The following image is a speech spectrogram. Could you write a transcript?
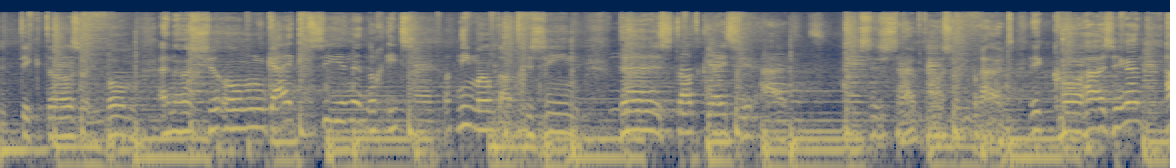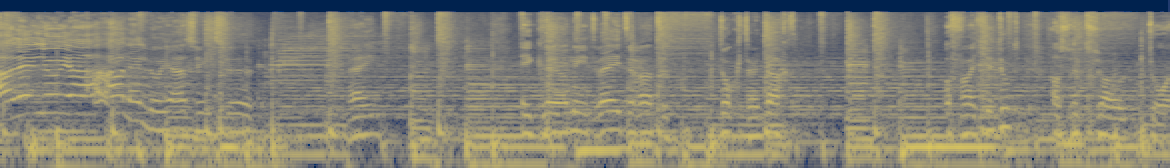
Ze tikt als een bom. En als je omkijkt, zie je net nog iets wat niemand had gezien. De stad kleedt zich uit. Ze zuipt als een bruid. Ik hoor haar zingen. Halleluja, halleluja, zingt ze. Hey, ik wil niet weten wat de dokter dacht. Of wat je doet als het zo door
